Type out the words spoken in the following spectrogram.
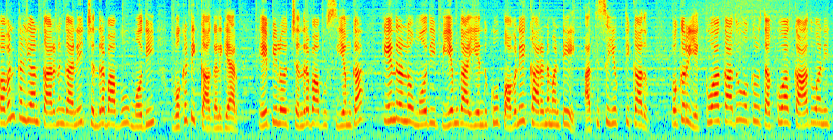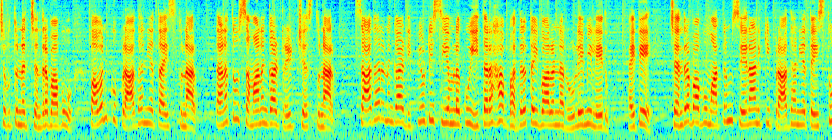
పవన్ కళ్యాణ్ కారణంగానే చంద్రబాబు మోదీ ఒకటి కాగలిగారు. ఏపీలో చంద్రబాబు సీఎంగా కేంద్రంలో మోదీ పీఎంగా అయ్యేందుకు పవనే కారణమంటే అతిశయోక్తి కాదు. ఒకరు ఎక్కువ కాదు ఒకరు తక్కువ కాదు అని చెబుతున్న చంద్రబాబు పవన్కు ప్రాధాన్యత ఇస్తున్నారు. తనతో సమానంగా ట్రీట్ చేస్తున్నారు. సాధారణంగా డిప్యూటీ సీఎంలకు ఈ తరహా భద్రత ఇవ్వాలన్న రూలేమీ లేదు. అయితే చంద్రబాబు మాత్రం సేనానికి ప్రాధాన్యత ఇస్తూ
